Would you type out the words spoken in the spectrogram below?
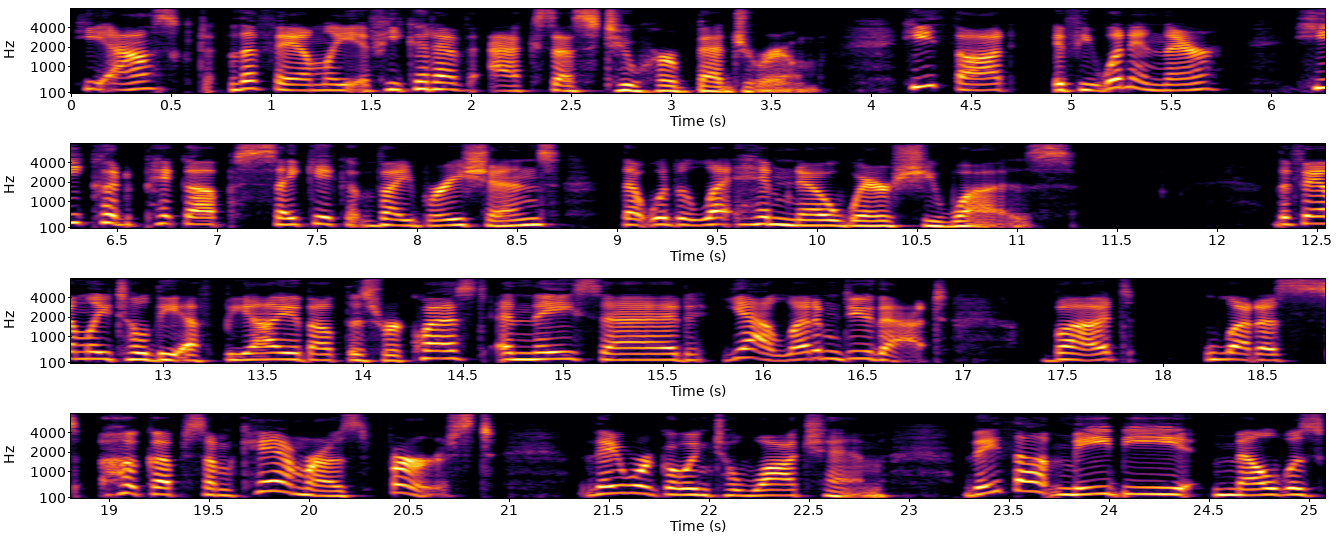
He asked the family if he could have access to her bedroom. He thought if he went in there, he could pick up psychic vibrations that would let him know where she was. The family told the FBI about this request and they said, yeah, let him do that. But let us hook up some cameras first. They were going to watch him. They thought maybe Mel was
